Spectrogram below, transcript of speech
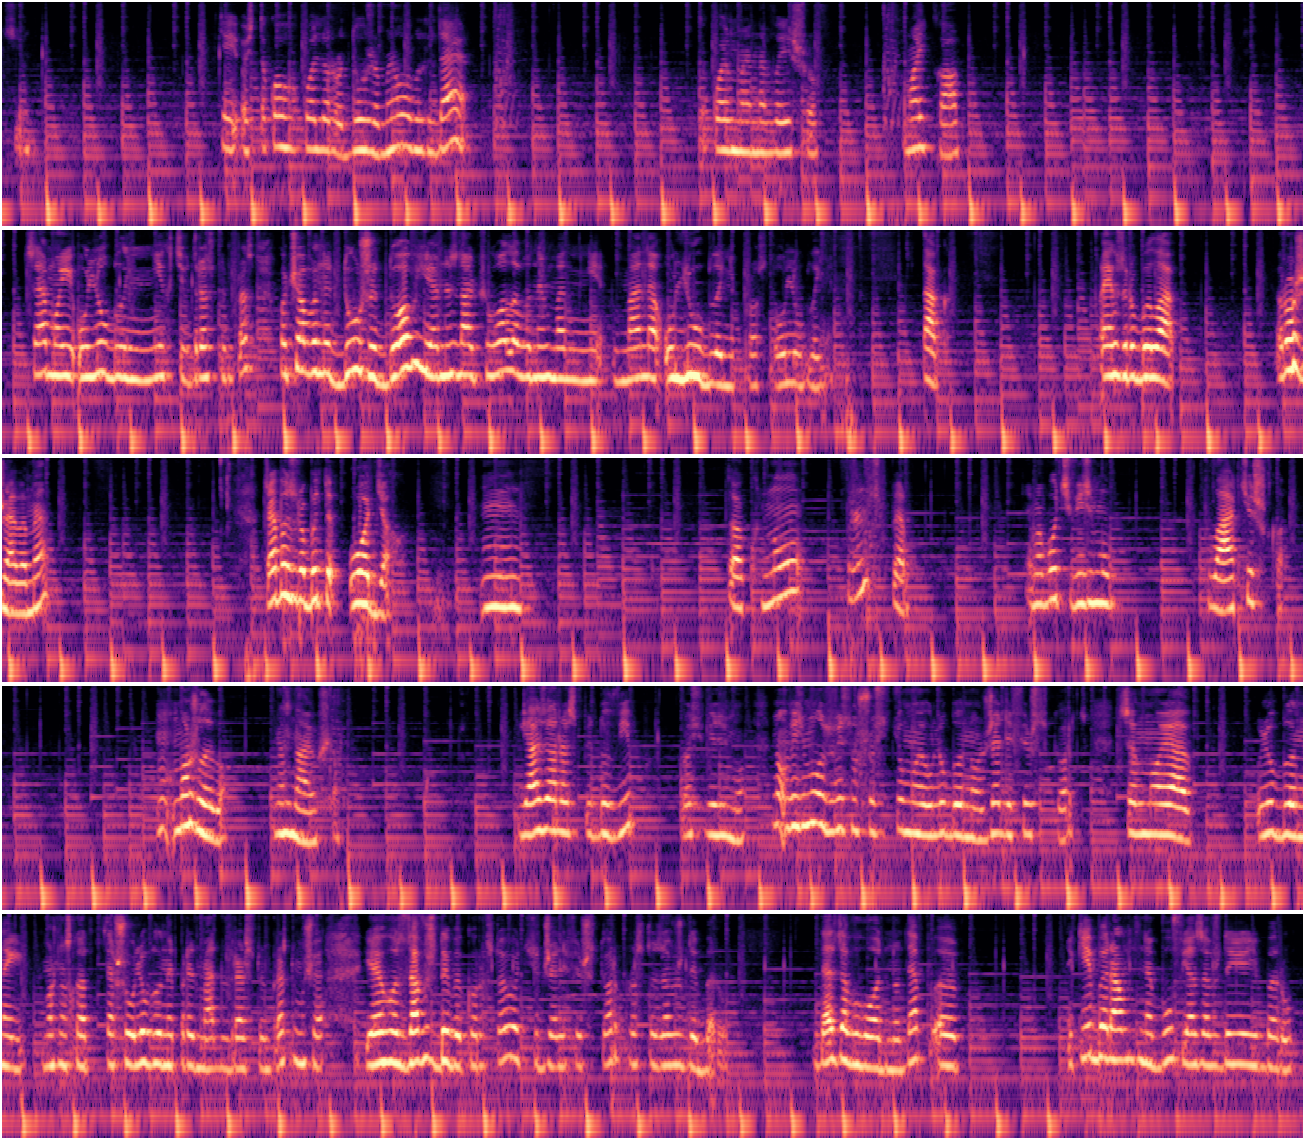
ці. Окей, ось такого кольору дуже мило виглядає. Такий в мене вийшов майкап. Це мої улюблені нігті в Dress to Impress, хоча вони дуже довгі, я не знаю чого, але вони в мене, в мене улюблені, просто улюблені. Так. Я їх зробила рожевими. Треба зробити одяг. Так, ну, в принципі, я, мабуть, візьму платіжка. Можливо, не знаю що. Я зараз піду в VIP, щось візьму. Ну, візьму, звісно, щось цю мою улюблену Jellyfish Skirt. Це моя улюблений, можна сказати, те, що улюблений предмет в Dress Impress, тому що я його завжди використовую, цю Jellyfish Skirt просто завжди беру. Де завгодно, де. Е, який би раунд не був, я завжди її беру.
